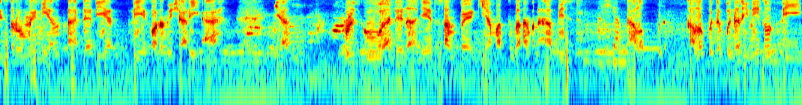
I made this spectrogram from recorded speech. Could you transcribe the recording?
instrumen yang ada di di ekonomi syariah yang menurut gua dananya itu sampai kiamat tuh bakal pernah habis. Kalau kalau benar-benar ini tuh di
